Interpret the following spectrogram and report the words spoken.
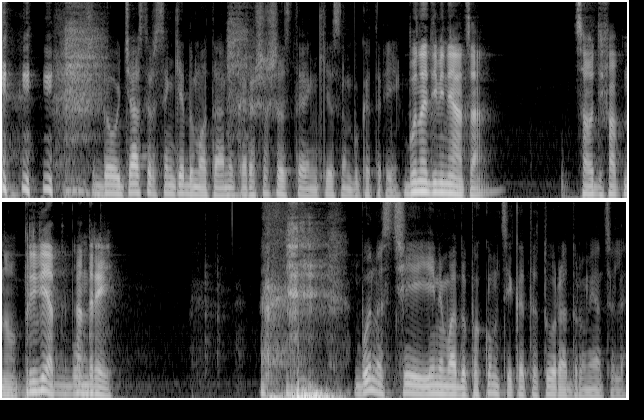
Și două ceasuri să închid motanul, care așa și stă închis în bucătărie. Bună dimineața! Sau de fapt nu. Privet, Bun. Andrei! Bună ce inima după cum ți cătătura, drumețele.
